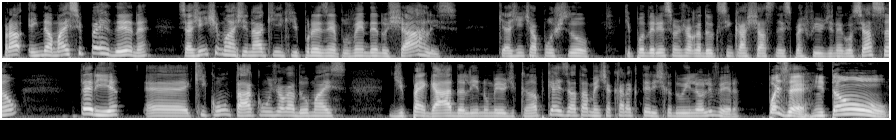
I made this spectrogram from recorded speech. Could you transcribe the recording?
pra, ainda mais se perder, né? Se a gente imaginar que, que, por exemplo, vendendo o Charles, que a gente apostou que poderia ser um jogador que se encaixasse nesse perfil de negociação, teria é, que contar com um jogador mais de pegada ali no meio de campo, que é exatamente a característica do William Oliveira. Pois é, então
